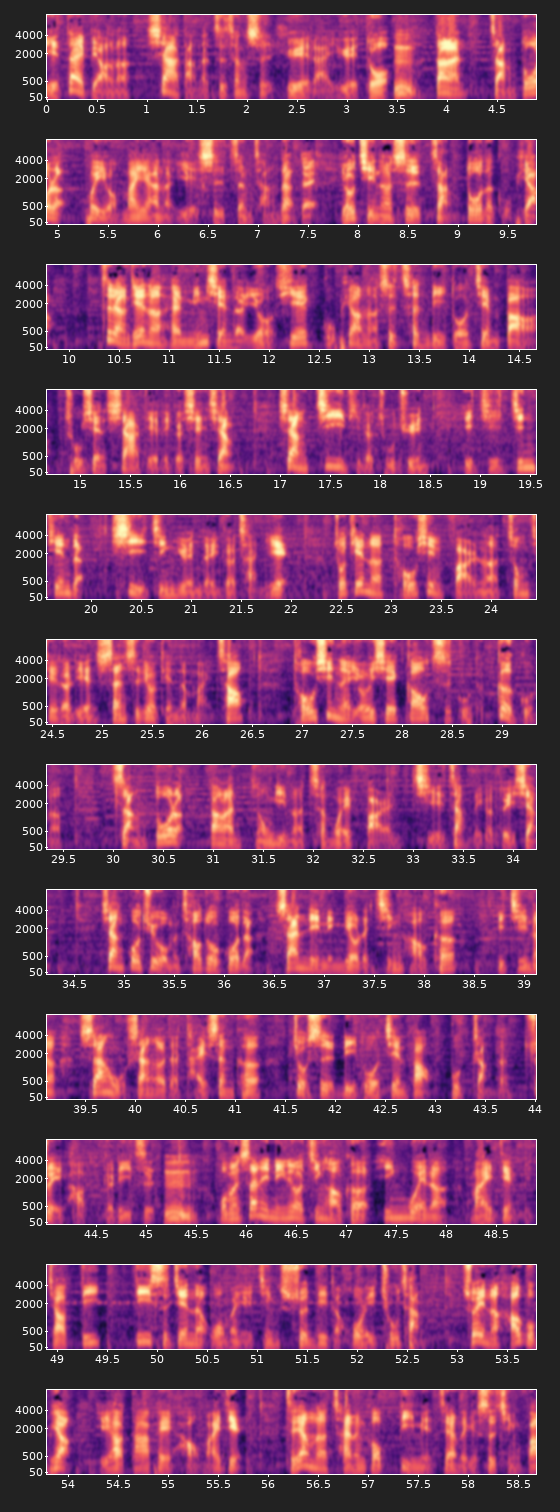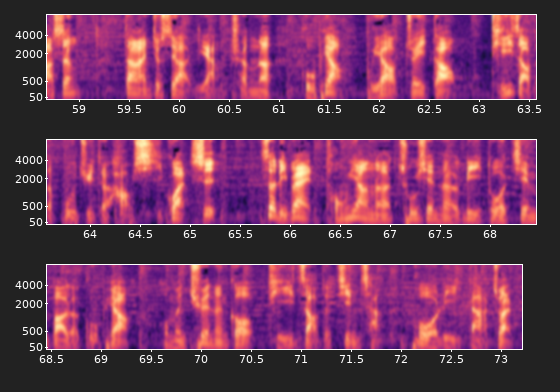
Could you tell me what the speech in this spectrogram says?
也代表呢下档的支撑是越来越多。嗯，当然涨多了会有卖压呢，也是正常的。对，尤其呢是涨多的股票，这两天呢很明显的有些股票呢是趁利多见报啊出现下跌的一个现象，像记忆体的族群以及今天的细晶圆的一个产业。昨天呢，投信法人呢终结了连三十六天的买超，投信呢有一些高持股的个股呢涨多了，当然容易呢成为法人结账的一个对象。像过去我们操作过的三零零六的金豪科，以及呢三五三二的台盛科，就是利多见报不涨的最好的一个例子。嗯，我们三零零六的晶豪科，因为呢买点比较低。第一时间呢，我们已经顺利的获利出场，所以呢，好股票也要搭配好买点，怎样呢才能够避免这样的一个事情发生？当然就是要养成呢股票不要追高，提早的布局的好习惯。是，这礼拜同样呢出现了利多见报的股票，我们却能够提早的进场获利大赚。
